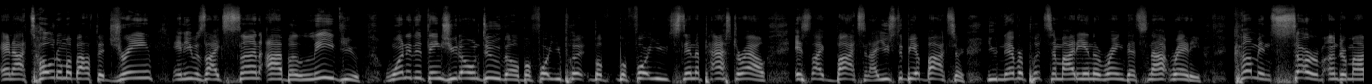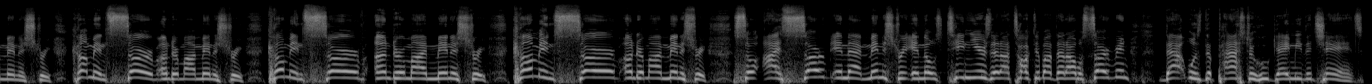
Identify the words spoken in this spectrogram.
and I told him about the dream, and he was like, "Son, I believe you." One of the things you don't do though before you put before you send a pastor out, it's like boxing. I used to be a boxer. You never put somebody in the ring that's not ready. Come and serve under my ministry. Come and serve under my ministry. Come and serve under my ministry. Come and serve under my ministry. So I served in that ministry in those 10 years that I talked about that I was serving. That was the pastor who gave me the chance.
